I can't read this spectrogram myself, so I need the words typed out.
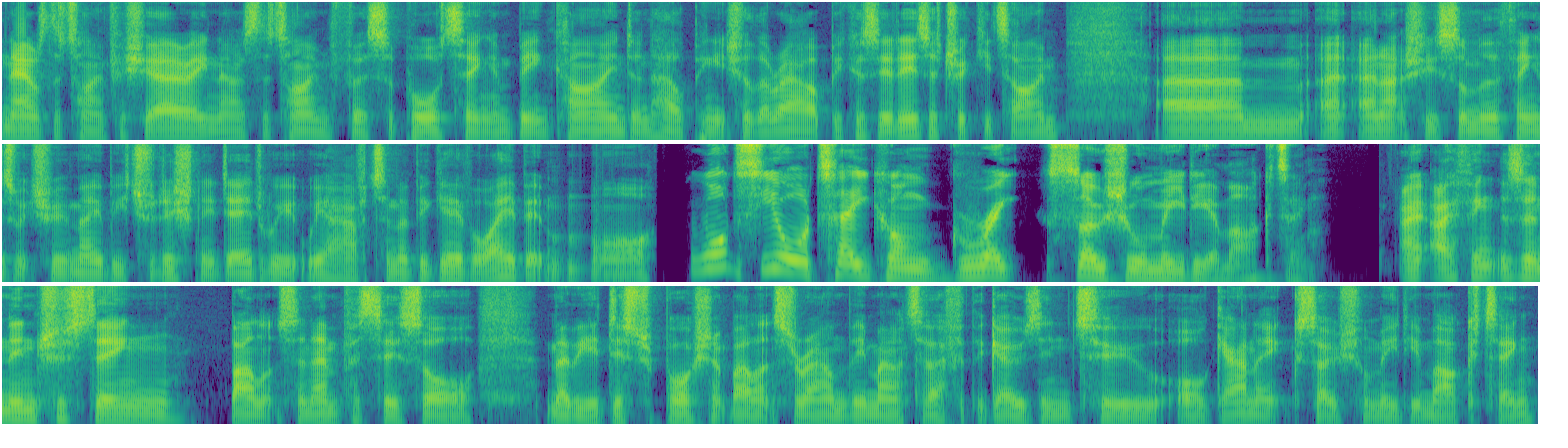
now's the time for sharing, now's the time for supporting and being kind and helping each other out because it is a tricky time. Um, and actually, some of the things which we maybe traditionally did, we, we have to maybe give away a bit more. What's your take on great social media marketing? I, I think there's an interesting balance and emphasis, or maybe a disproportionate balance around the amount of effort that goes into organic social media marketing.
